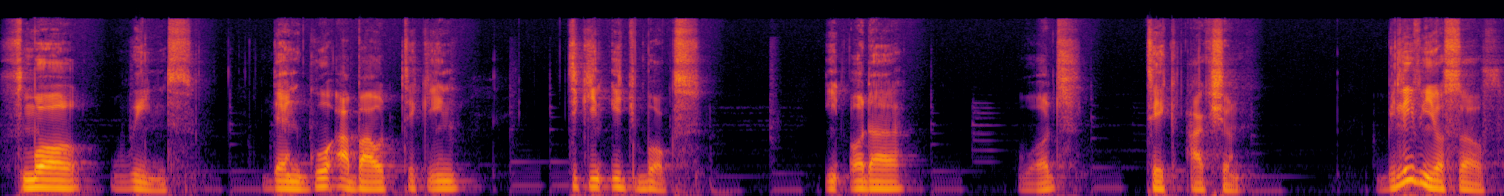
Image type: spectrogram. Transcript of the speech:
small wins. Then go about taking ticking each box in order words, take action. Believe in yourself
